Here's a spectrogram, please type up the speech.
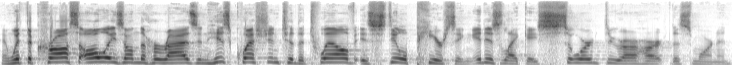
And with the cross always on the horizon, his question to the 12 is still piercing. It is like a sword through our heart this morning,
